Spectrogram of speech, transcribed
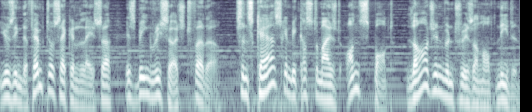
using the femtosecond laser is being researched further. Since CAIRS can be customized on spot, large inventories are not needed.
